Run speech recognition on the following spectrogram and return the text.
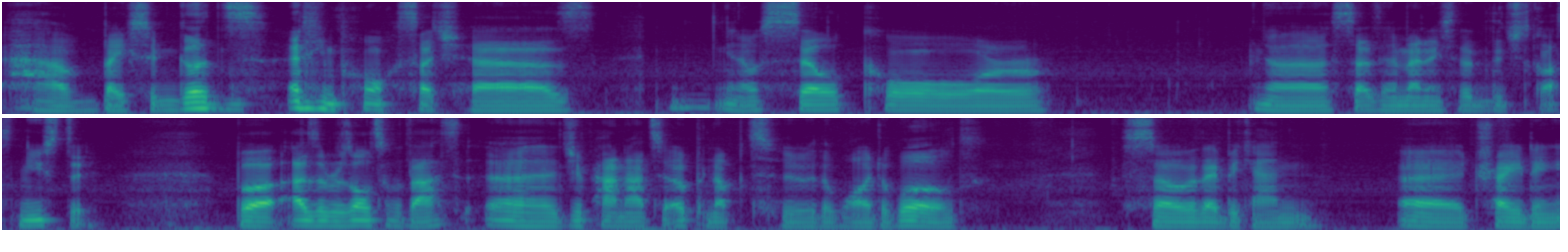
have basic goods anymore, such as you know silk or uh, certain amenities that they just got used to. But as a result of that, uh, Japan had to open up to the wider world. So they began uh, trading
